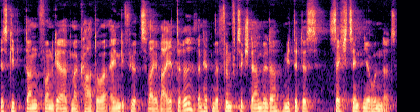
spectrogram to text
es gibt dann von Gerhard Mercator eingeführt zwei weitere. Dann hätten wir 50 Sternbilder Mitte des 16. Jahrhunderts.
